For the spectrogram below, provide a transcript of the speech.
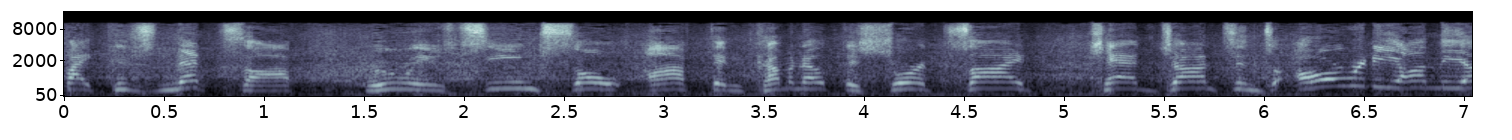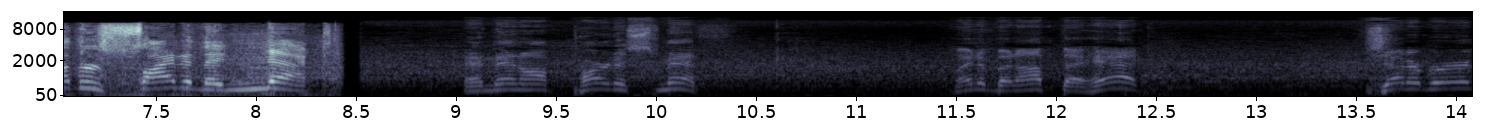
by Kuznetsov, who we've seen so often coming out the short side. Chad Johnson's already on the other side of the net. And then off part of Smith. Might have been off the head. Zetterberg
